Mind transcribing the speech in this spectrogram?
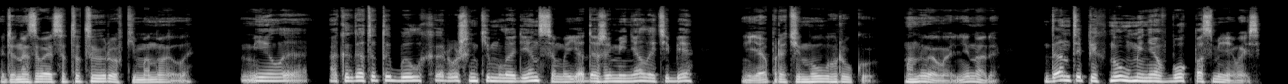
Это называется татуировки Мануэла. Милая, а когда-то ты был хорошеньким младенцем, и я даже меняла тебе... Я протянул руку. Мануэла, не надо. Данте пихнул меня в бок, посмеиваясь.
